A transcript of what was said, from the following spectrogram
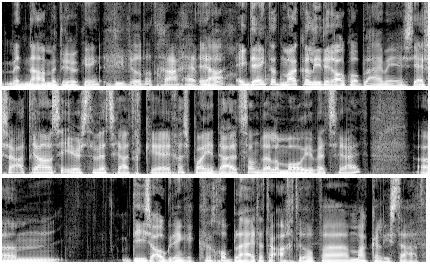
met namendrukking. Die wil dat graag hebben, Ja, toch? ik denk dat Makkeli er ook wel blij mee is. Die heeft trouwens zijn eerste wedstrijd gekregen. Spanje-Duitsland, wel een mooie wedstrijd. Ehm, die is ook denk ik wel blij dat er achterop eh Makkeli staat.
